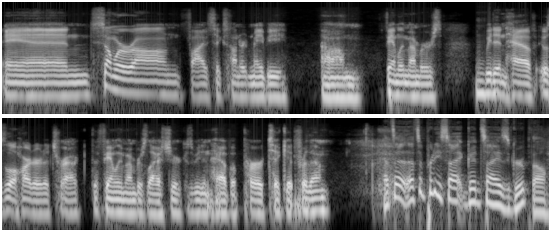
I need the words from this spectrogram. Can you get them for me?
and somewhere around five, 600 maybe um, family members. Mm-hmm. We didn't have. It was a little harder to track the family members last year because we didn't have a per ticket for them. That's a that's a pretty si- good sized group though.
